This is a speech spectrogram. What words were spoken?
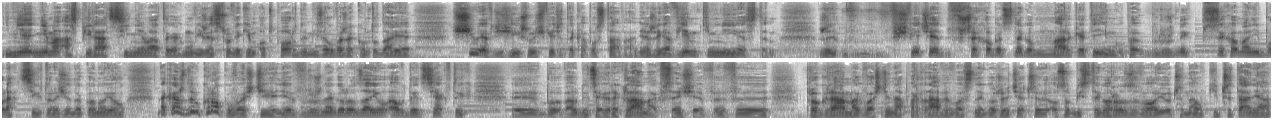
I nie, nie ma aspiracji, nie ma, tak jak mówisz, jest człowiekiem odpornym i zauważ, jaką to daje siłę w dzisiejszym świecie taka postawa, nie? Że ja wiem, kim nie jestem. Że w, w świecie wszechobecnego marketingu, różnych psychomanipulacji, które się dokonują na każdym kroku właściwie, nie? W różnego rodzaju audycjach, w tych y, audycjach, reklamach, w sensie w, w programach właśnie naprawy naprawy własnego życia, czy osobistego rozwoju, czy nauki czytania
